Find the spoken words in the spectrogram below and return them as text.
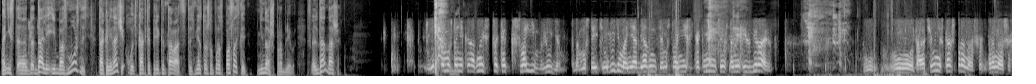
Они э, дали им возможность, так или иначе, хоть как-то перекантоваться. То есть вместо того, чтобы просто послать, сказать, не наши проблемы. Сказали, да, наши. Ну, потому что они относятся как к своим людям. Потому что этим людям они обязаны тем, что они их, как минимум тем, что они их избирают. Вот. А чего не скажешь про, наш, про наших?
